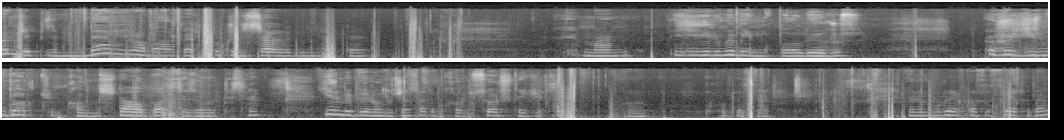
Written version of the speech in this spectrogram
Önce bize merhaba arkadaşlar. Bugün sizlerle birlikte hemen 20 bin kupa alıyoruz. 24 gün kalmış daha var sezon ötesine. 20 bin olacağız. Hadi bakalım. Search'te çıktı. Yani buraya kasasıya kadar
